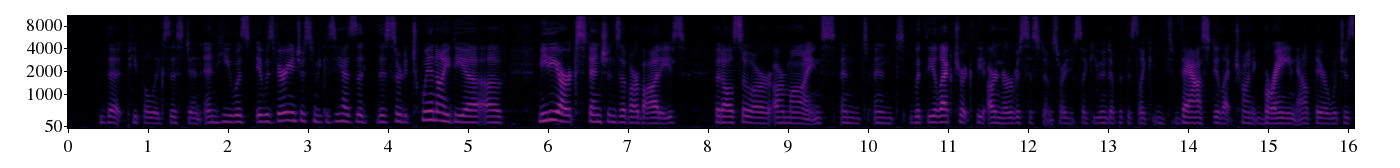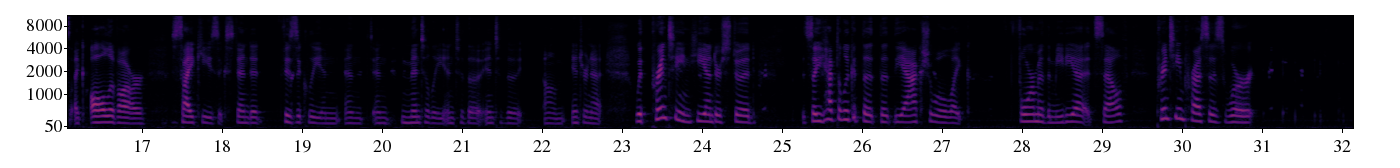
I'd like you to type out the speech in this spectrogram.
that people exist in and he was it was very interesting because he has the, this sort of twin idea of media are extensions of our bodies but also our, our minds and and with the electric the our nervous systems right? It's like you end up with this like vast electronic brain out there which is like all of our psyches extended physically and and and mentally into the into the um, internet. With printing he understood so you have to look at the, the the actual like form of the media itself. Printing presses were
